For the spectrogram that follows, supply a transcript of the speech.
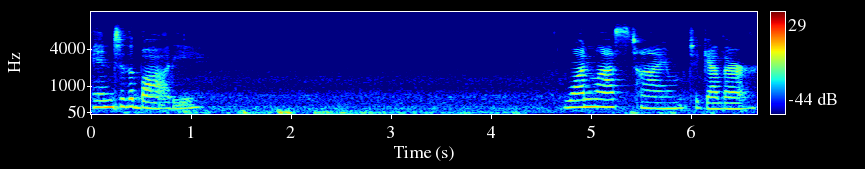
into the body. One last time together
